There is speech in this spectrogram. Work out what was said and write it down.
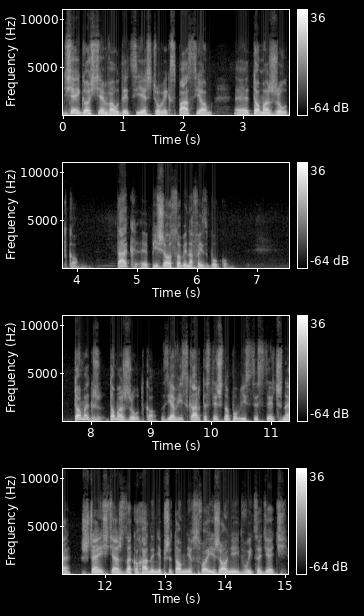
Dzisiaj gościem w audycji jest człowiek z pasją, e, Tomasz Żółtko. Tak e, pisze o sobie na Facebooku. Tomek, Tomasz Żółtko, zjawisko artystyczno-publicystyczne, szczęściarz zakochany nieprzytomnie w swojej żonie i dwójce dzieci.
